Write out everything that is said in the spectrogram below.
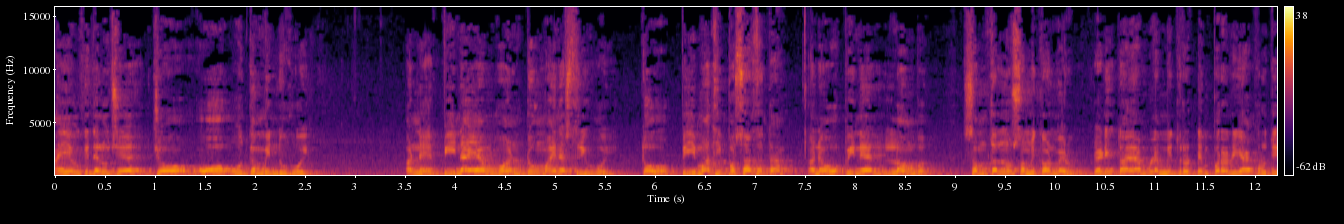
અહીં એવું કીધેલું છે, જો ઓ ઉદ્ગમ બિંદુ હોય અને પી ના એમ વન ટુ માઇનસ થ્રી હોય, તો પી માંથી પસાર થતા અને ઓપી ને લંબ સમતલનું સમીકરણ મેળવું. રેડી તો અહીંયા આપણે મિત્રો ટેમ્પરરી આકૃતિ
